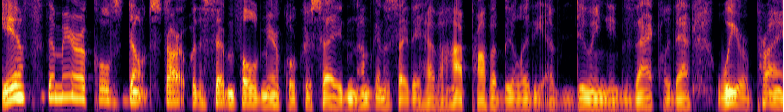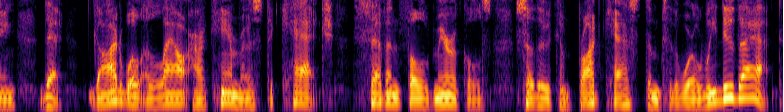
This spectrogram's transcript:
if the miracles don't start with a sevenfold miracle crusade, and I'm going to say they have a high probability of doing exactly that, we are praying that God will allow our cameras to catch sevenfold miracles so that we can broadcast them to the world. We do that.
